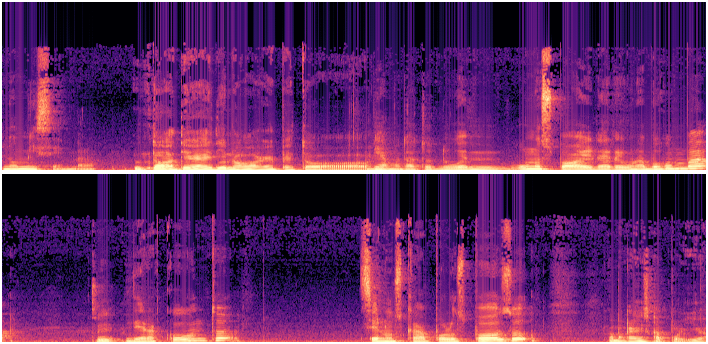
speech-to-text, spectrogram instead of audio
Non mi sembra. No, direi di no, ripeto. Abbiamo dato due, uno spoiler e una bomba sì. di racconto. Se non scappo lo sposo. Ma magari scappo io.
